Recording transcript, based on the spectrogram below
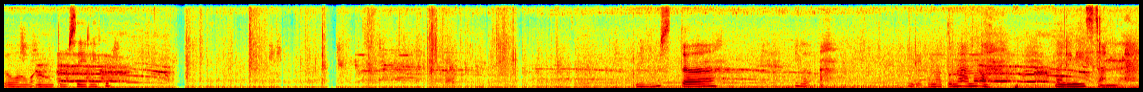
Kawawa naman tong sili ko. Kumusta? Hindi ko na to na ano ah. Nalinisan. Oh,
